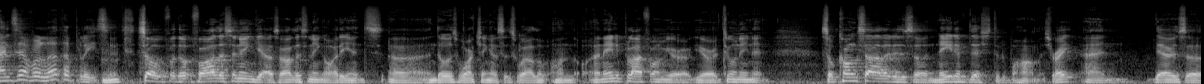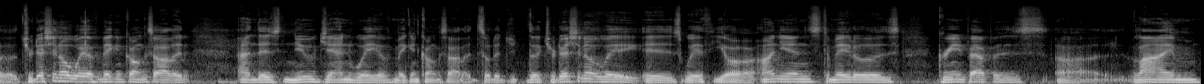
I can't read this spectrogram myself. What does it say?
And several other places. So for the, for our listening guests, our listening audience, uh, and those watching us as well on on any platform you're you're tuning in. So conch salad is a native dish to the Bahamas, right? And there's a traditional way of making conch salad, and there's new gen way of making conch salad. So the the traditional way is with your onions, tomatoes, green peppers, uh, lime,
